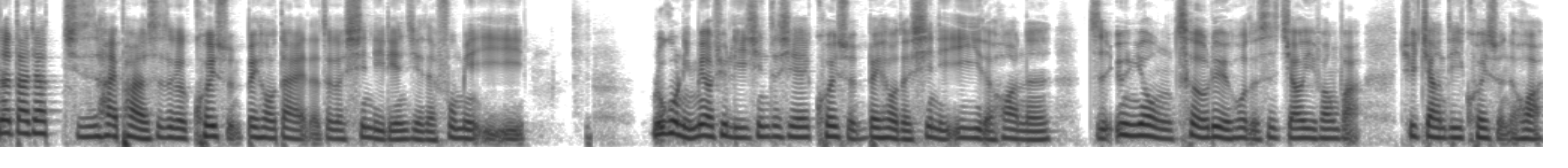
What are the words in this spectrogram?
那大家其实害怕的是这个亏损背后带来的这个心理连接的负面意义。如果你没有去厘清这些亏损背后的心理意义的话呢，只运用策略或者是交易方法去降低亏损的话，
